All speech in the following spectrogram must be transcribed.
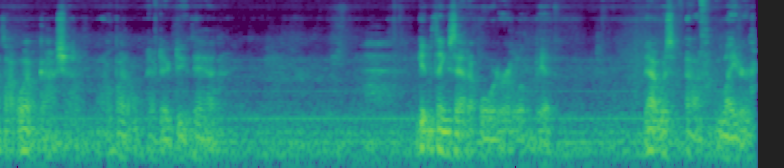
I thought, well, gosh, I hope I don't have to do that. Getting things out of order a little bit. That was uh, later.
